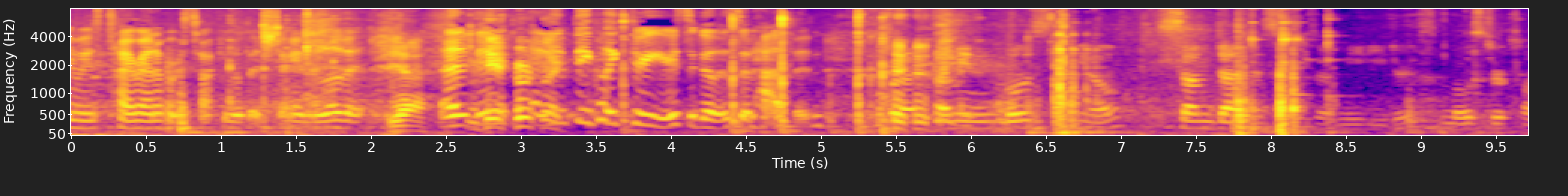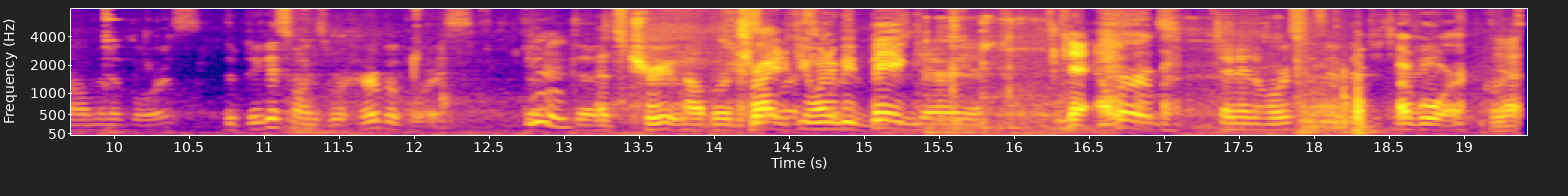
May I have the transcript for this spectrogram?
anyways, Tyrannosaurus talking about vegetarian. I love it. Yeah. I didn't, Yeah, I didn't think like three years ago this would happen. But I mean, most you know, some dinosaurs are meat eaters. Most are omnivores. The biggest ones were herbivores. The, the That's true. Albertosaurus That's right, if you wanna be big. vegetarian. Yeah. Herb. elephants. And then horses are vegetarian. Avore. of Yeah.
